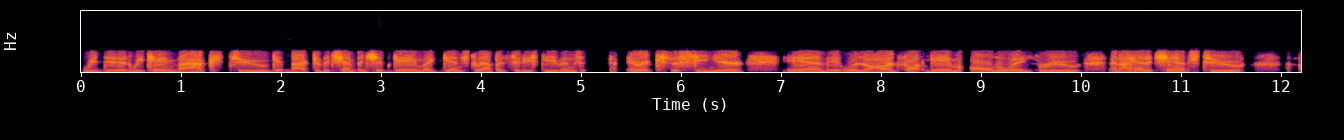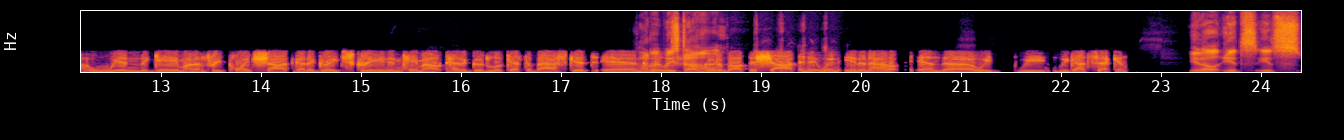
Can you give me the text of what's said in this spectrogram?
We did. We came back to get back to the championship game against Rapid City Stevens. Eric's a senior, and it was a hard fought game all the way through. And I had a chance to uh, win the game on a three point shot. Got a great screen and came out, had a good look at the basket, and oh, really felt down. good about the shot. And it went in and out, and uh, we we we got second. You know, it's it's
